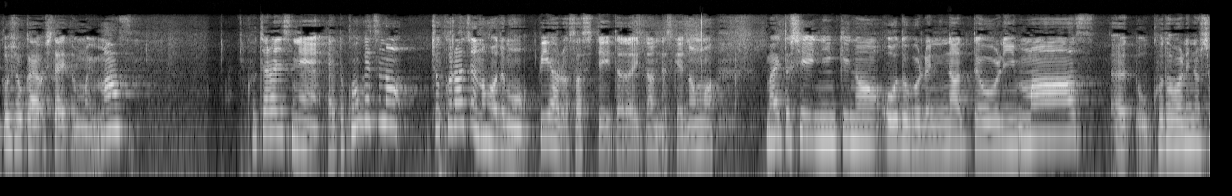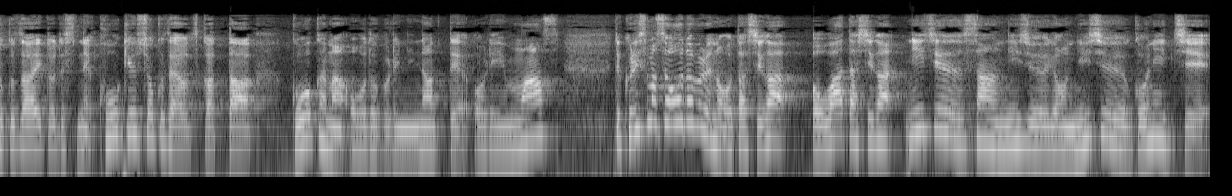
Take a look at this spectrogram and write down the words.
ご紹介をしたいと思います。こちらですね、えっ、と、今月のチョクラジオの方でも PR をさせていただいたんですけれども、毎年人気のオードブルになっております。えっ、と、こだわりの食材とですね、高級食材を使った豪華なオードブルになっております。で、クリスマスオードブルのお達しが、お渡しが23、24、25日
